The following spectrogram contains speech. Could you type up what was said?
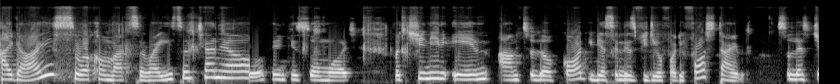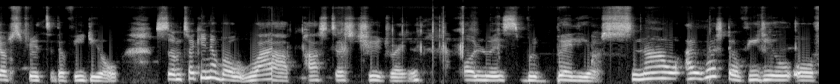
Hi guys, welcome back to my YouTube channel. Thank you so much for tuning in um, Tolu of God if you're seeing this video for the first time. So let's jump straight to the video. So I'm talking about why are pastors' children always rebellious. Now I watched a video of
